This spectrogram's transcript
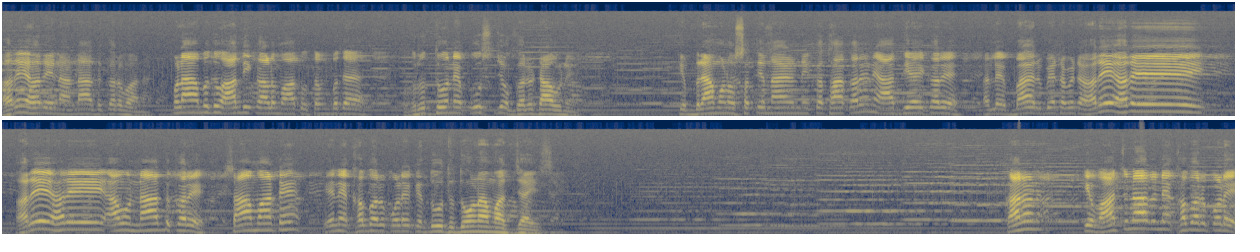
હરે હરેના નાદ કરવાના. પણ આ બધું આદિકાળમાં હતું. તમે બધા વૃદ્ધોને પૂછજો ગરઢાવને કે બ્રાહ્મણો સત્યનારાયણની કથા કરે ને, આધ્યાય કરે, એટલે બહાર બેઠા બેઠા હરે હરે હરે હરે આવો નાદ કરે. શા માટે? એને ખબર પડે કે દૂધ દોણામાં જ જાય છે. કારણ કે વાંચનારને ખબર પડે,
